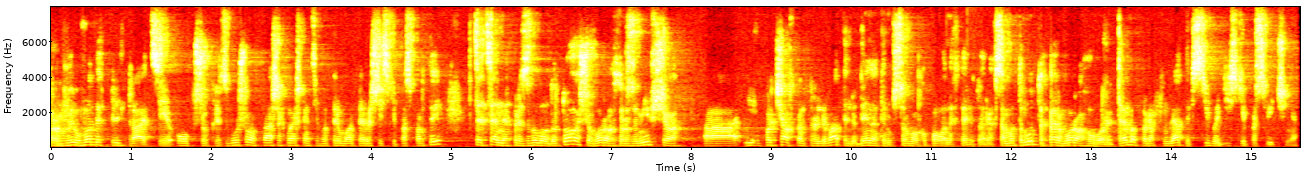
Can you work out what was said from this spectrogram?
проводив фільтрації, обшуки, змушував наших мешканців отримувати російські паспорти, все це не призвело до того, що ворог зрозумів, що а, і почав контролювати людей на тимчасово окупованих територіях. Саме тому тепер ворог говорить, треба переоформляти всі водійські посвідчення.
